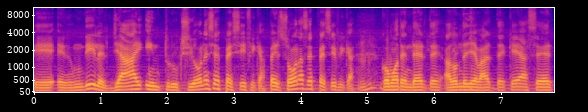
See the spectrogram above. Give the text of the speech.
eh, en un dealer, ya hay instrucciones específicas, personas específicas, cómo atenderte, a dónde llevarte, qué hacer.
